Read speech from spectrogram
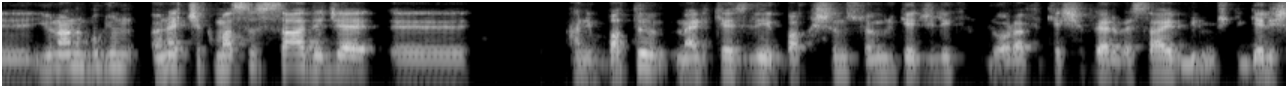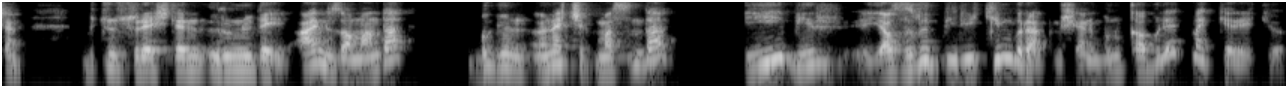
Yunan'ın bugün öne çıkması sadece e, hani batı merkezli bakışın sömürgecilik, coğrafi keşifler vesaire bilmişti gelişen bütün süreçlerin ürünü değil. Aynı zamanda bugün öne çıkmasında iyi bir yazılı birikim bırakmış. Yani bunu kabul etmek gerekiyor.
